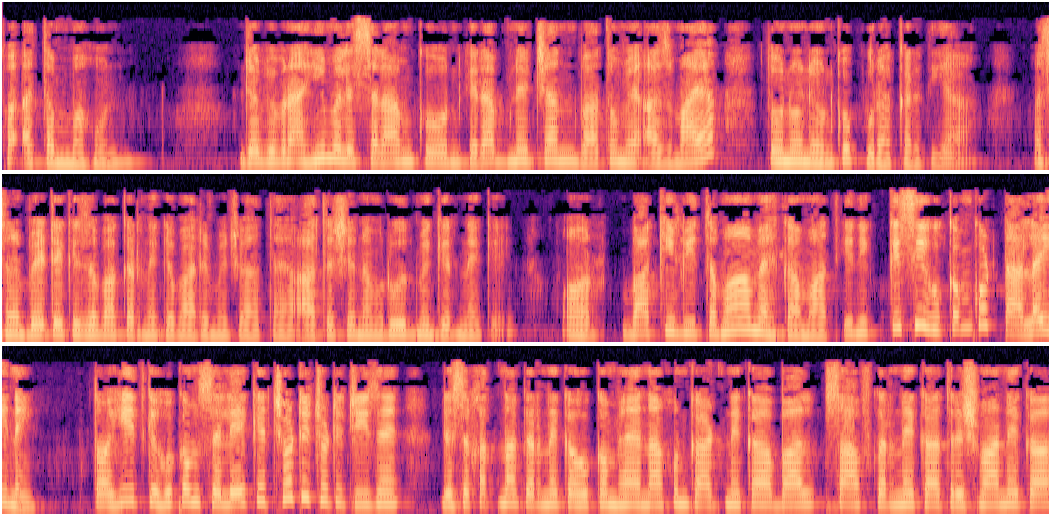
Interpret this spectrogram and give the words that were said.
فتم جب ابراہیم علیہ السلام کو ان کے رب نے چند باتوں میں آزمایا، تو انہوں نے ان کو پورا کر دیا۔ مثلاً بیٹے کی ذبح کرنے کے بارے میں جو آتا ہے، آتش نمرود میں گرنے کے، اور باقی بھی تمام احکامات یعنی کسی حکم کو ٹالا ہی نہیں۔ توحید کے حکم سے لے کے چھوٹی چھوٹی چیزیں، جیسے ختنہ کرنے کا حکم ہے، ناخن کاٹنے کا، بال صاف کرنے کا ترشوانے کا،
